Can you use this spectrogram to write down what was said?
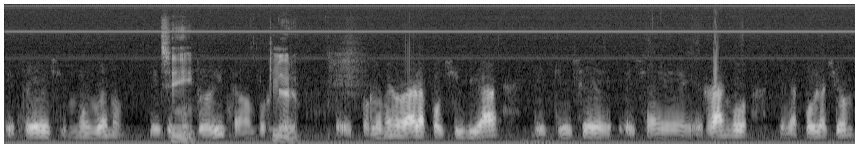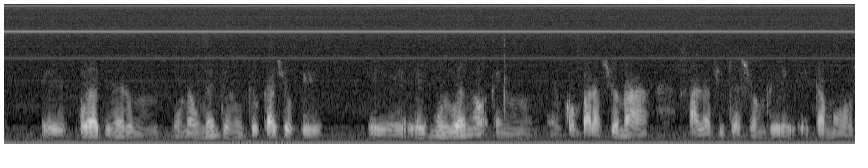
esto es muy bueno desde ese punto de vista, porque eh, por lo menos da la posibilidad de que ese, ese rango de la población eh, pueda tener un, un, aumento en estos casos que eh, es muy bueno en, en comparación a, a, la situación que estamos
